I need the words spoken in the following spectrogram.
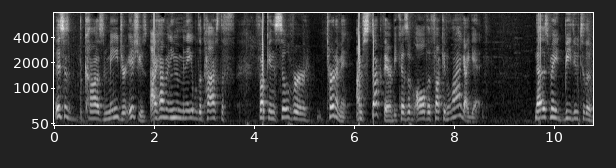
This has caused major issues. I haven't even been able to pass the f- fucking silver tournament. I'm stuck there because of all the fucking lag I get. Now, this may be due to the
